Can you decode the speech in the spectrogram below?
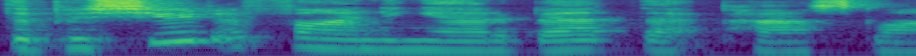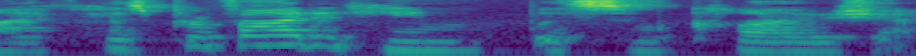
the pursuit of finding out about that past life has provided him with some closure.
